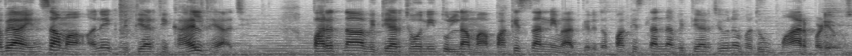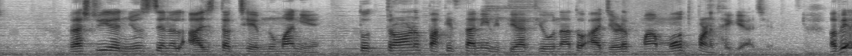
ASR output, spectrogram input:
હવે આ હિંસામાં અનેક વિદ્યાર્થી ઘાયલ થયા છે. ભારતના વિદ્યાર્થીઓની તુલનામાં પાકિસ્તાનની વાત કરીએ તો પાકિસ્તાનના વિદ્યાર્થીઓને વધુ માર પડ્યો છે. રાષ્ટ્રીય ન્યૂઝ ચેનલ આજ તક છે એમનું માનીએ તો ત્રણ પાકિસ્તાની વિદ્યાર્થીઓના તો આ ઝડપમાં મોત પણ થઈ ગયા છે. હવે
